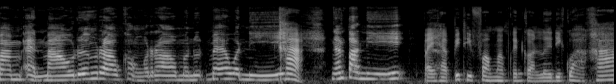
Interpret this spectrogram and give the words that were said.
มัมแอนเมาส์เรื่องราวของเรามนุษย์แม่วันนี้ค่ะ งั้นตอนนี้ไป Happy Tip for Mom กันก่อนเลยดีกว่าค่ะ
